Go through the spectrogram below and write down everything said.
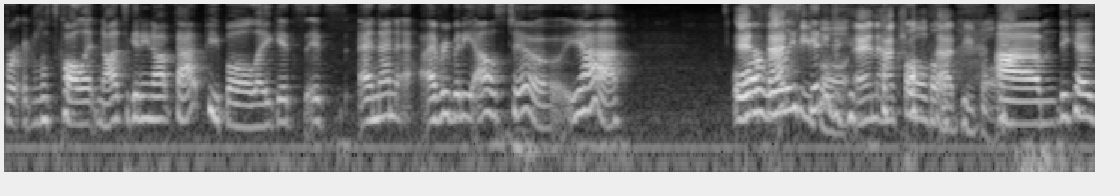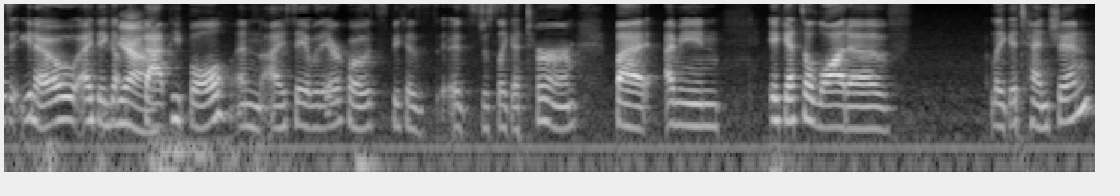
for let's call it not skinny not fat people. Like it's it's and then everybody else too. Yeah. And fat people, and actual fat people. um because you know i think Yeah. fat people and i say it with air quotes because it's just like a term but i mean it gets a lot of like attention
